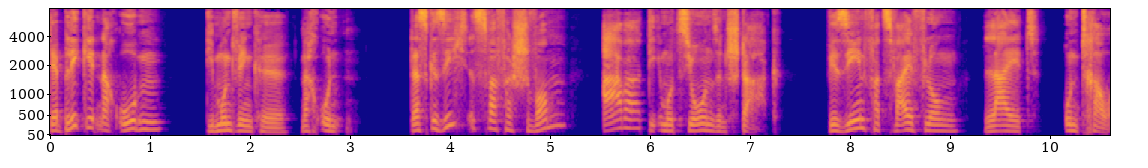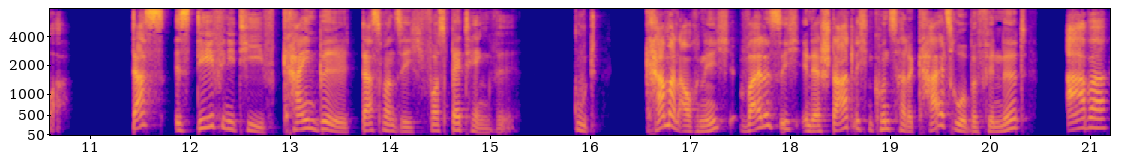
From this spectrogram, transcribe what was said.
Der Blick geht nach oben, die Mundwinkel nach unten. Das Gesicht ist zwar verschwommen, aber die Emotionen sind stark. Wir sehen Verzweiflung, Leid und Trauer. Das ist definitiv kein Bild, das man sich vors Bett hängen will. Gut, kann man auch nicht, weil es sich in der staatlichen Kunsthalle Karlsruhe befindet, aber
